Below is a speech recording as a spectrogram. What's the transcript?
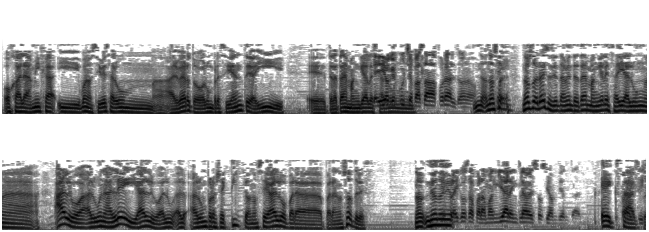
Ojalá, mija, y bueno, si ves algún Alberto o algún presidente ahí, eh, trata de manguearles Le digo que escuche pasadas por alto, ¿no? No, no, so- Sí. no solo eso, sino también tratar de manguearles ahí alguna, algo, alguna ley, algo, algún, al- algún proyectito, no sé, algo para, para nosotros. No, no, no, hay cosas para manguear en clave socioambiental. exacto,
